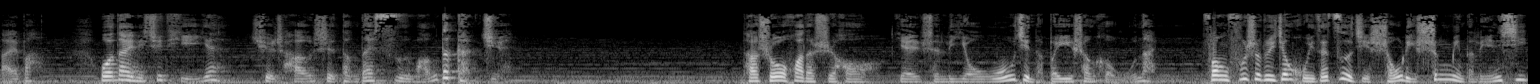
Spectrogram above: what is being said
来吧，我带你去体验，去尝试等待死亡的感觉。他说话的时候，眼神里有无尽的悲伤和无奈，仿佛是对将毁在自己手里生命的怜惜。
